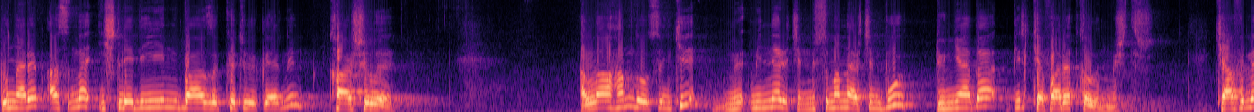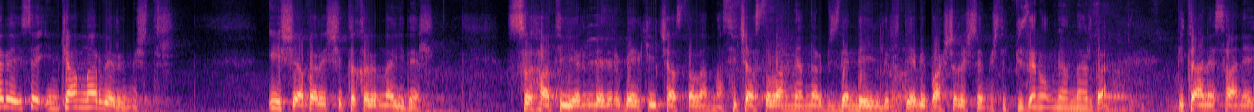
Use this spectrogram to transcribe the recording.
bunlar hep aslında işlediğin bazı kötülüklerinin karşılığı. Allah'a hamdolsun ki müminler için, Müslümanlar için bu dünyada bir kefaret kılınmıştır. Kafirlere ise imkanlar verilmiştir. İş yapar, işi tıkırında gider. Sıhhati yerindedir, belki hiç hastalanmaz. Hiç hastalanmayanlar bizden değildir diye bir başlık işlemiştik bizden olmayanlarda. Bir tanesi hani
